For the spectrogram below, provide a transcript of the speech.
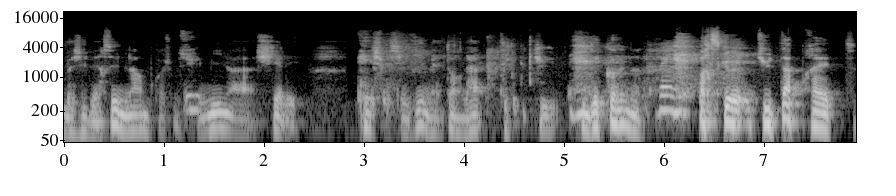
bah, j'ai versé une larme, quoi. Je me suis mis à chialer. Et je me suis dit, mais attends, là, tu, déconnes. Parce que tu t'apprêtes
